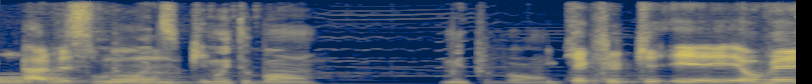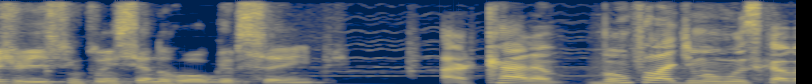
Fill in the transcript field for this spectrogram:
Moon. Harvest Moon que... Muito bom. Muito bom. Que, que, que, eu vejo isso influenciando o Roger sempre. Ah, cara, vamos falar de uma música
